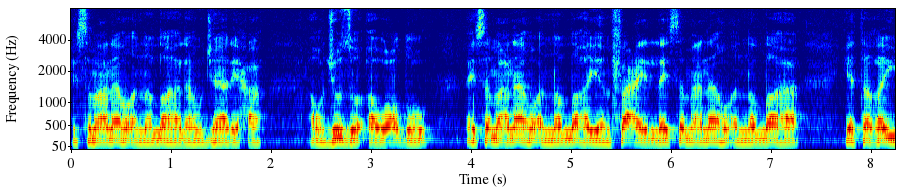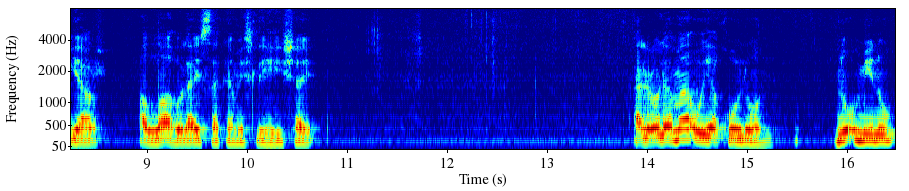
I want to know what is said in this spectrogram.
ليس معناه أن الله له جارحه أو جزء أو عضو؟ ليس معناه أن الله ينفعل؟ ليس معناه أن الله يتغير. الله ليس كمثله شيء. العلماء يقولون نؤمن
